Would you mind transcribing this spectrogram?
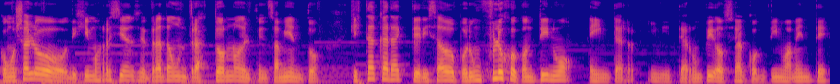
Como ya lo dijimos recién, se trata de un trastorno del pensamiento que está caracterizado por un flujo continuo e ininterrumpido, o sea, continuamente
